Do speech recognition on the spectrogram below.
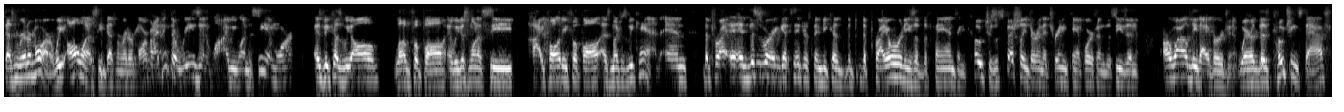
Desmond Ridder more. We all want to see Desmond Ridder more, but I think the reason why we wanted to see him more is because we all love football and we just want to see high quality football as much as we can. And the pri- and this is where it gets interesting because the, the priorities of the fans and coaches, especially during the training camp portion of the season, are wildly divergent. Where the coaching staff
